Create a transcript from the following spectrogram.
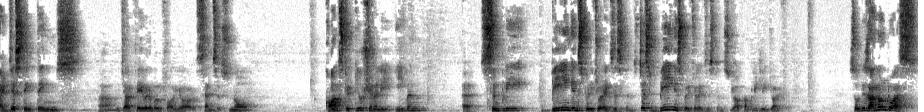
adjusting things uh, which are favorable for your senses. No. Constitutionally, even uh, simply being in spiritual existence, just being in spiritual existence, you are completely joyful. So this is unknown to us.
